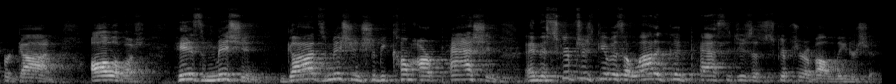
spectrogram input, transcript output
for God. All of us. His mission, God's mission, should become our passion. And the scriptures give us a lot of good passages of scripture about leadership.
